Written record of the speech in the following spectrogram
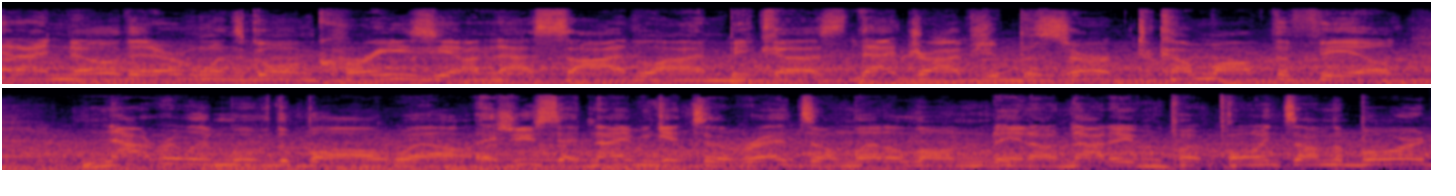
And I know that everyone's going crazy on that sideline because that drives you berserk to come off the field, not really move the ball well. As you said, not even get to the red zone, let alone, you know, not even put points on the board.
